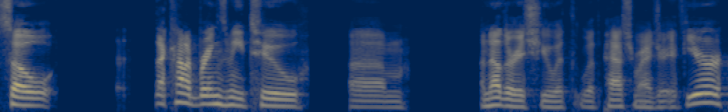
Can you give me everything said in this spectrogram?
So that kind of brings me to um, another issue with with Password Manager. If you're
